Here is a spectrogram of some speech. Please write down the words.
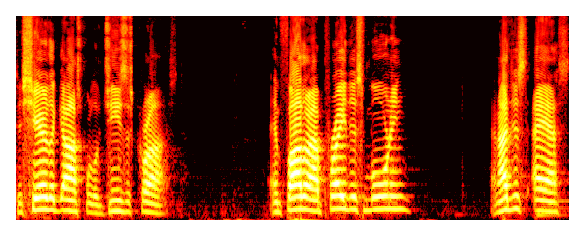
to share the gospel of Jesus Christ. And Father, I pray this morning, and I just ask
